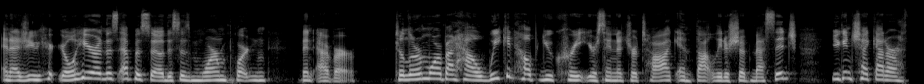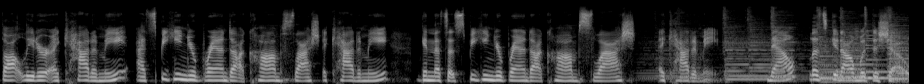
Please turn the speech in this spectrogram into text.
And as you, you'll hear in this episode, this is more important than ever. To learn more about how we can help you create your signature talk and thought leadership message, you can check out our Thought Leader Academy at speakingyourbrand.com slash academy. Again, that's at speakingyourbrand.com slash academy. Now, let's get on with the show.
